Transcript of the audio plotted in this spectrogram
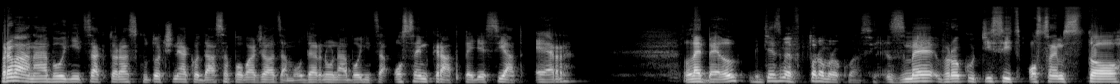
Prvá nábojnica, ktorá skutočne ako dá sa považovať za modernú nábojnica 8x50R Lebel. Kde sme v ktorom roku asi? Sme v roku 1881-2.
